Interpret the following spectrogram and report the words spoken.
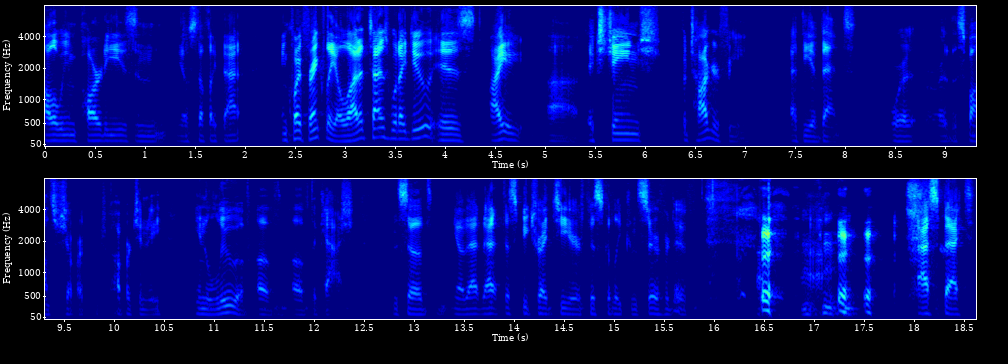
Halloween parties and you know stuff like that. And quite frankly, a lot of times what I do is I uh, exchange photography at the event or or the sponsorship opportunity in lieu of of, of the cash. And so you know that that speaks right to your fiscally conservative uh, uh, aspect,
